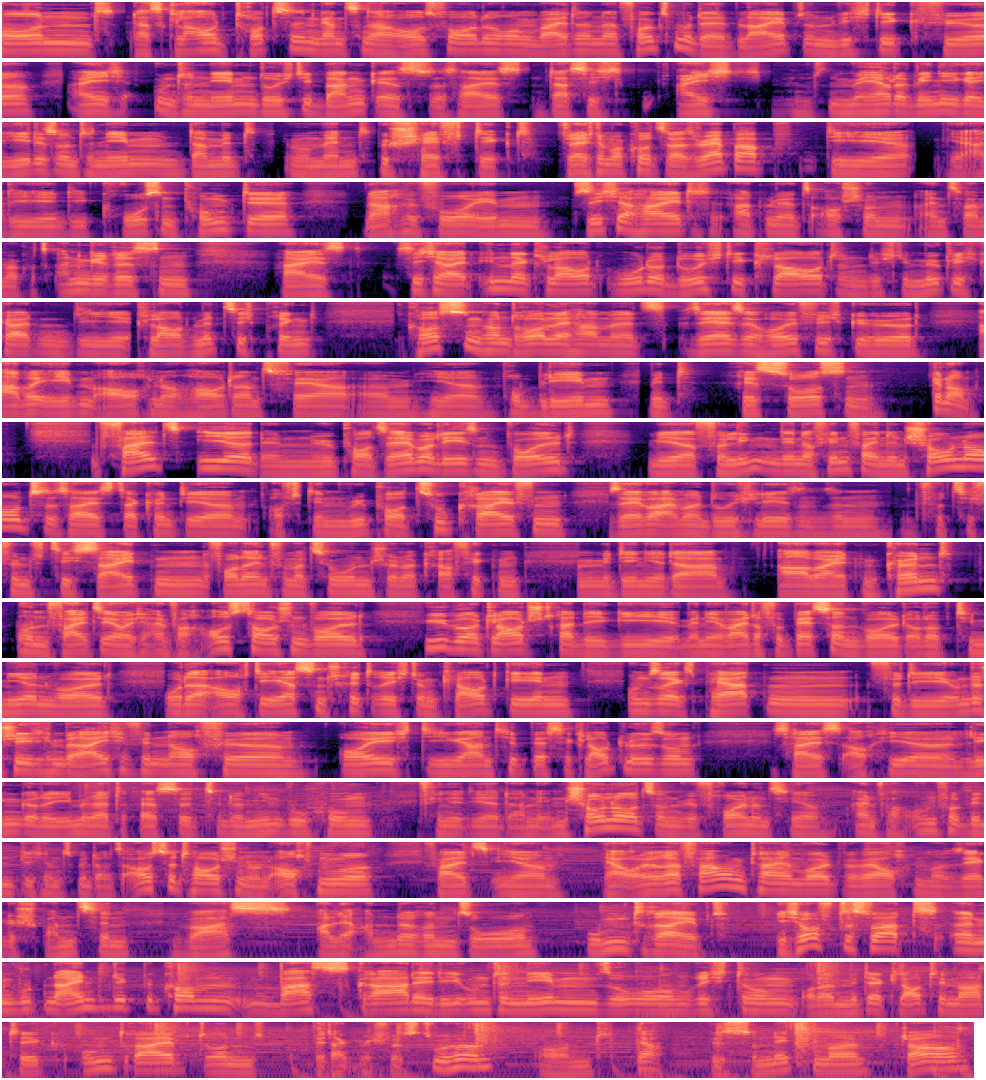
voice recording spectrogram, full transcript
Und das Cloud trotz den ganzen Herausforderungen weiter ein Erfolgsmodell bleibt und wichtig für eigentlich Unternehmen durch die Bank ist. Das heißt, dass sich eigentlich mehr oder weniger jedes Unternehmen damit im Moment beschäftigt. Vielleicht nochmal kurz als Wrap-up. Die, ja, die, die großen Punkte, nach wie vor eben Sicherheit, hatten wir jetzt auch schon ein, zweimal kurz angerissen. Heißt Sicherheit in der Cloud oder durch die Cloud und durch die Möglichkeiten, die Cloud mit sich bringt. Kostenkontrolle haben wir jetzt sehr, sehr häufig gehört, aber eben auch Know-how-Transfer, ähm, hier Problem mit Ressourcen. Genau. Falls ihr den Report selber lesen wollt, wir verlinken den auf jeden Fall in den Show Notes. Das heißt, da könnt ihr auf den Report zugreifen, selber einmal durchlesen. Das sind 40, 50 Seiten voller Informationen, schöner Grafiken, mit denen ihr da arbeiten könnt. Und falls ihr euch einfach austauschen wollt über Cloud-Strategie, wenn ihr weiter verbessern wollt oder optimieren wollt oder auch die ersten Schritte Richtung Cloud gehen, unsere Experten für die unterschiedlichen Bereiche finden auch für euch die garantiert beste Cloud-Lösung. Das heißt, auch hier Link oder E-Mail-Adresse zur Terminbuchung findet ihr dann in den Show Notes und wir freuen uns hier einfach unverbindlich, uns mit uns auszutauschen und auch nur, falls ihr ja eure Erfahrungen teilen wollt, weil wir auch immer sehr gespannt sind, was alle anderen so umtreibt. Ich hoffe, das hat einen guten Einblick bekommen, was gerade die Unternehmen so Richtung oder mit der Cloud-Thematik umtreibt und bedanke mich fürs Zuhören und ja, bis zum nächsten Mal. Ciao.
